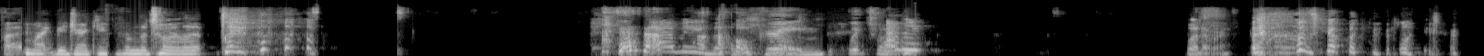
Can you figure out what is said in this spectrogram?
But might be drinking from the toilet. Abby, the oh great. hmm. Which one? Whatever. I'll deal with it later.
